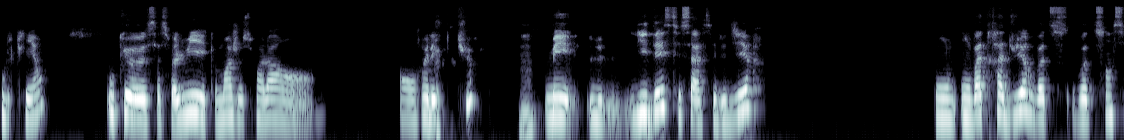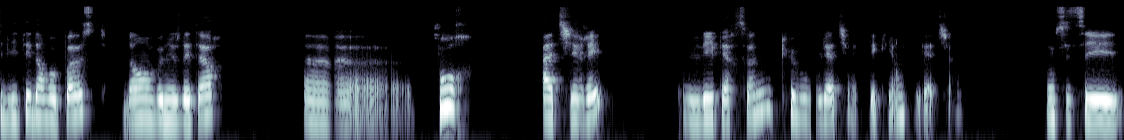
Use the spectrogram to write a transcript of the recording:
ou le client, ou que ça soit lui et que moi je sois là en, en relecture. Hmm Mais l'idée, c'est ça, c'est de dire, on, on va traduire votre, votre sensibilité dans vos posts, dans vos newsletters, euh, pour attirer les personnes que vous voulez attirer, les clients que vous voulez attirer. Donc c'est c'est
